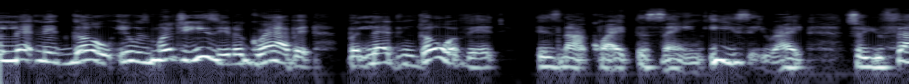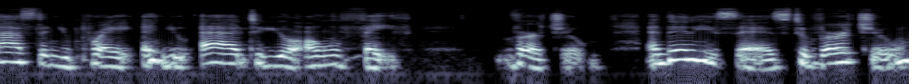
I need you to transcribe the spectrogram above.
letting it go, it was much easier to grab it, but letting go of it is not quite the same easy, right? So you fast and you pray and you add to your own faith virtue. And then he says to virtue,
